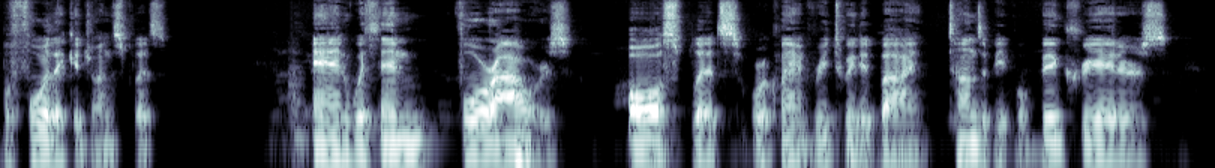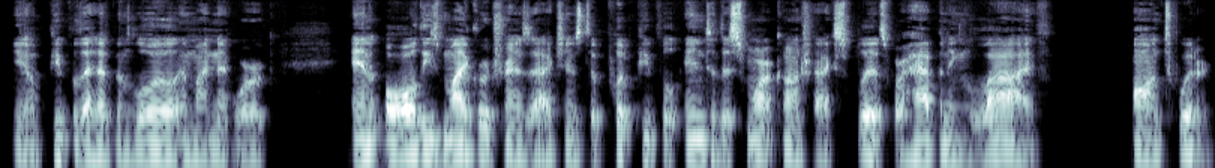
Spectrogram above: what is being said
before they could join the splits. And within four hours, all splits were claimed, retweeted by tons of people, big creators, you know, people that have been loyal in my network. And all these microtransactions to put people into the smart contract splits were happening live on Twitter.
